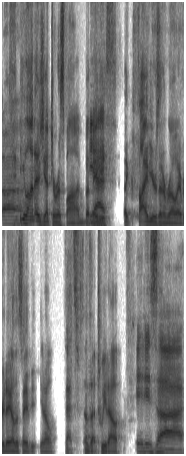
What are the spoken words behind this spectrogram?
uh, Elon has yet to respond, but yes. maybe like five years in a row, every day on the same, you know, that's sends that tweet out. It is, uh,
